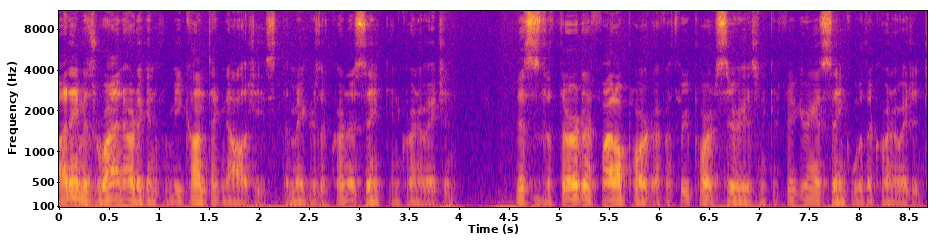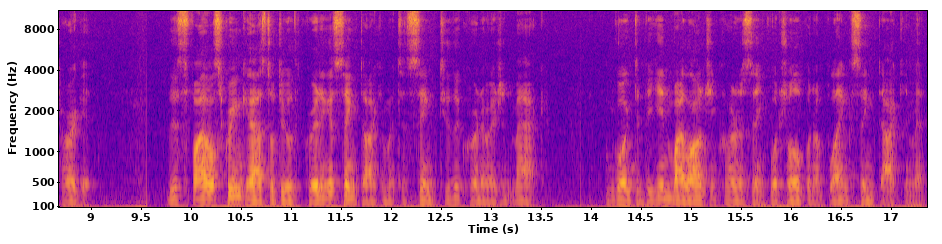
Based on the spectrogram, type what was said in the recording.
My name is Ryan Hardigan from Econ Technologies, the makers of ChronoSync and ChronoAgent. This is the third and final part of a three-part series in configuring a sync with a ChronoAgent target. This final screencast will deal with creating a sync document to sync to the ChronoAgent Mac. I'm going to begin by launching ChronoSync, which will open a blank sync document.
